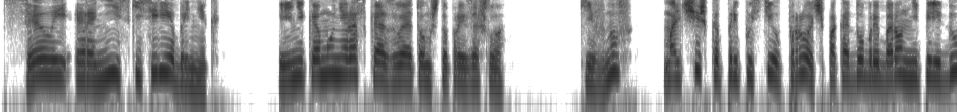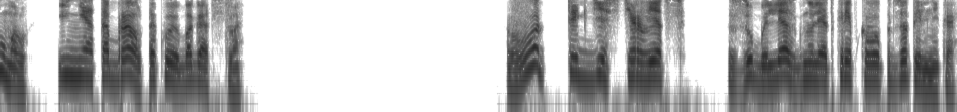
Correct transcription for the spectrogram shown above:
Целый эронийский серебряник. И никому не рассказывая о том, что произошло. Кивнув, мальчишка припустил прочь, пока добрый барон не передумал и не отобрал такое богатство. «Вот ты где, стервец!» Зубы лязгнули от крепкого подзатыльника.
